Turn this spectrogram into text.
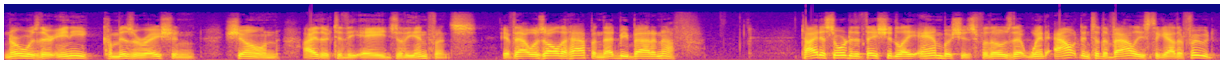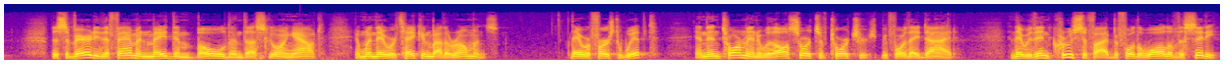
Nor was there any commiseration shown either to the aged or the infants. If that was all that happened, that'd be bad enough. Titus ordered that they should lay ambushes for those that went out into the valleys to gather food. The severity of the famine made them bold in thus going out, and when they were taken by the Romans, they were first whipped and then tormented with all sorts of tortures before they died. And they were then crucified before the wall of the city.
